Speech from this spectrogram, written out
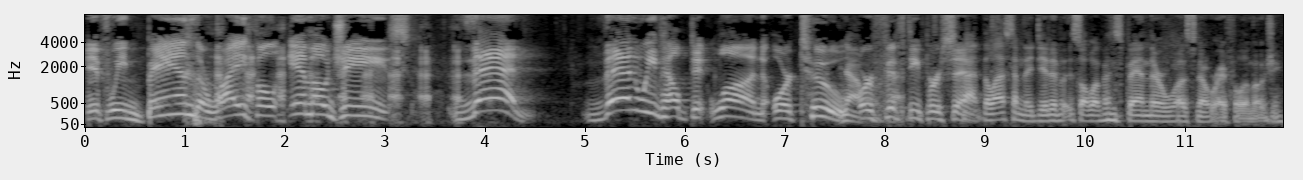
If we ban the rifle emojis, then then we've helped it one or two No, or Pat. fifty Pat, percent. the last time they did an assault weapons ban, there was no rifle emoji.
